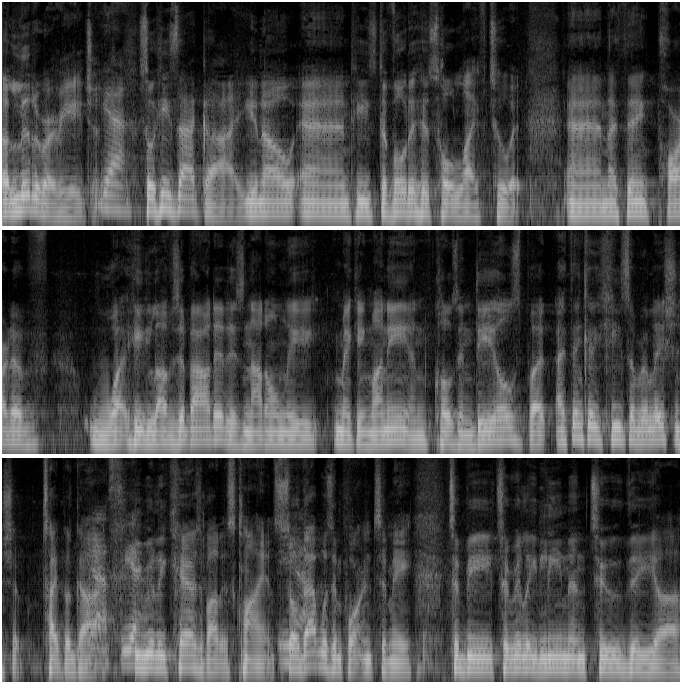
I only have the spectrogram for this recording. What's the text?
a literary agent. Yeah. So he's that guy, you know, and he's devoted his whole life to it. And I think part of what he loves about it is not only making money and closing deals, but I think he's a relationship type of guy. Yes, yeah. He really cares about his clients. So Yeah. that was important to me to be to really lean into the uh,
